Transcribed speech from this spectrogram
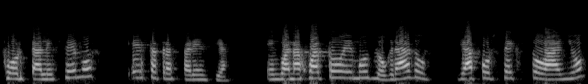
fortalecemos esta transparencia. En Guanajuato hemos logrado ya por sexto año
